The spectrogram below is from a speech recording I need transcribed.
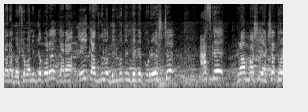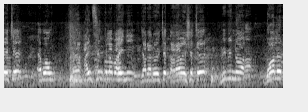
তারা ব্যবসা বাণিজ্য করে, যারা এই কাজগুলো দীর্ঘদিন থেকে করে এসছে। আজকে গ্রামবাসী একসাথে হয়েছে এবং আইন শৃঙ্খলা বাহিনী যারা রয়েছে, তারাও এসেছে। বিভিন্ন দলের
